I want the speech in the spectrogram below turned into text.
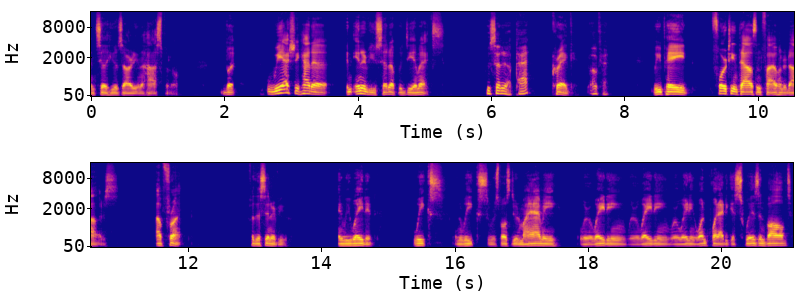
until he was already in the hospital. But we actually had a an interview set up with DMX, Who set it up? Pat. Craig. Okay. We paid fourteen thousand five hundred dollars up front for this interview, and we waited weeks and weeks. We were supposed to do it in Miami. We were waiting. We were waiting. We were waiting. At one point, I had to get Swizz involved.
